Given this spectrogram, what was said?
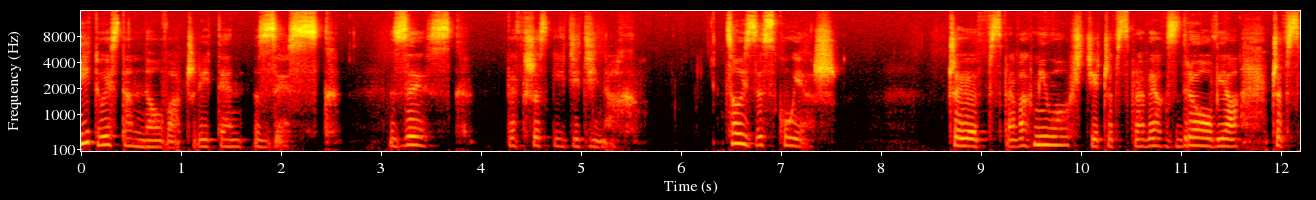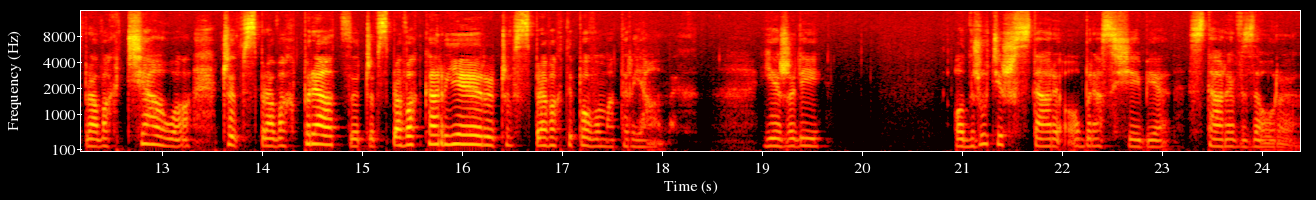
I tu jest ta nowa, czyli ten zysk. Zysk we wszystkich dziedzinach. Coś zyskujesz. Czy w sprawach miłości, czy w sprawach zdrowia, czy w sprawach ciała, czy w sprawach pracy, czy w sprawach kariery, czy w sprawach typowo materialnych. Jeżeli odrzucisz stary obraz siebie, stare wzory,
